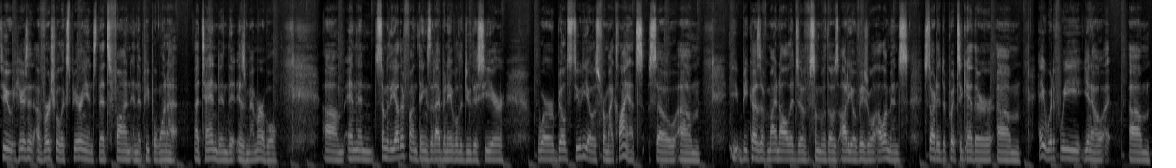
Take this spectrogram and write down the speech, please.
to here's a, a virtual experience that's fun and that people want to attend and that is memorable. Um, and then some of the other fun things that I've been able to do this year were build studios for my clients. So, um, because of my knowledge of some of those audio visual elements, started to put together, um, hey, what if we, you know, um,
